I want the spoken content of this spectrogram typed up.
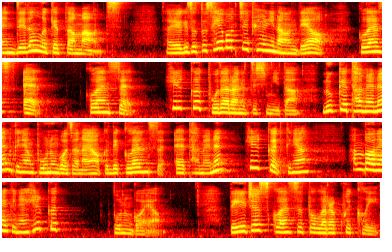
and didn't look at the amount. 자, 여기서 또 세 번째 표현이 나오는데요. glance at, glance at, 힐끗 보다라는 뜻입니다. look at 하면은 그냥 보는 거잖아요. 근데 glance at 하면은 힐끗, 그냥 한 번에 그냥 힐끗 보는 거예요. They just glanced at the letter quickly.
